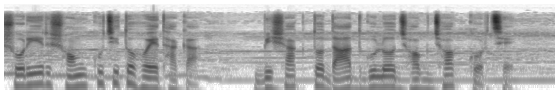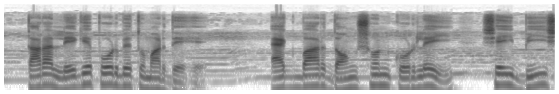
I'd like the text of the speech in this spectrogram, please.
শরীর সংকুচিত হয়ে থাকা, বিষাক্ত দাঁতগুলো ঝকঝক করছে। তারা লেগে পড়বে তোমার দেহে। একবার দংশন করলেই সেই বিষ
